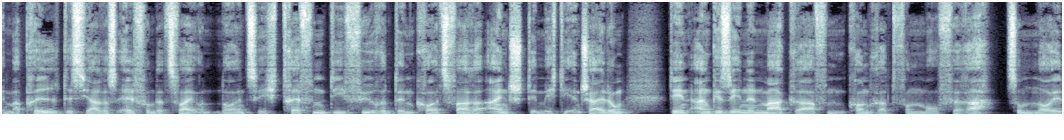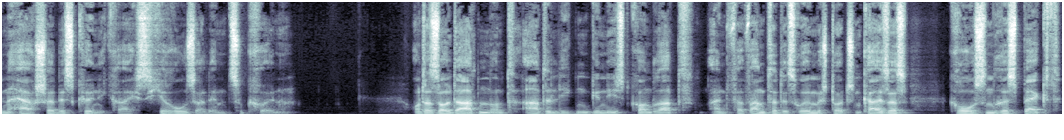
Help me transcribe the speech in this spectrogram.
im April des Jahres 1192, treffen die führenden Kreuzfahrer einstimmig die Entscheidung, den angesehenen Markgrafen Konrad von Montferrat zum neuen Herrscher des Königreichs Jerusalem zu krönen. Unter Soldaten und Adeligen genießt Konrad, ein Verwandter des römisch-deutschen Kaisers, großen Respekt,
